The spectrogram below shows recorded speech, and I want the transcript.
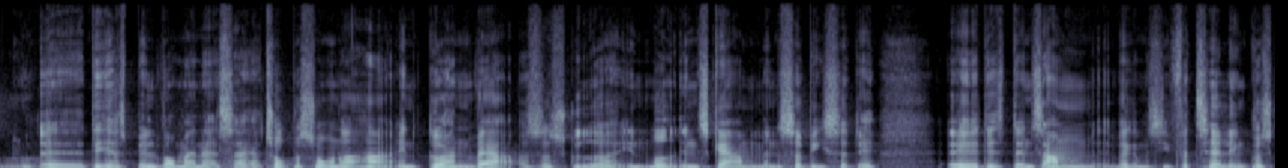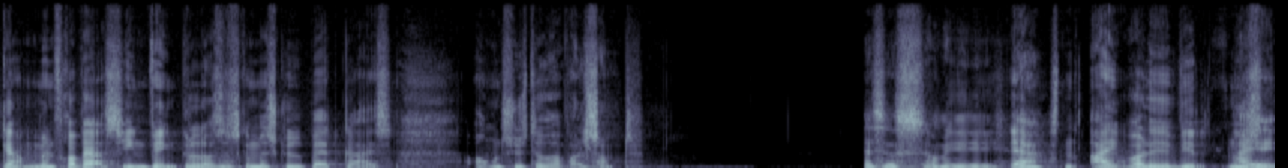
Uh. Øh, det her spil, hvor man altså er to personer og har en gun hver, og så skyder ind mod en skærm, men så viser det, øh, det den samme hvad kan man sige, fortælling på skærmen, men fra hver sin vinkel, og så skal man skyde bad guys. Og hun synes, det var voldsomt. Altså, som i... Ja, sådan, ej, hvor er det vildt. Nu, Ej,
